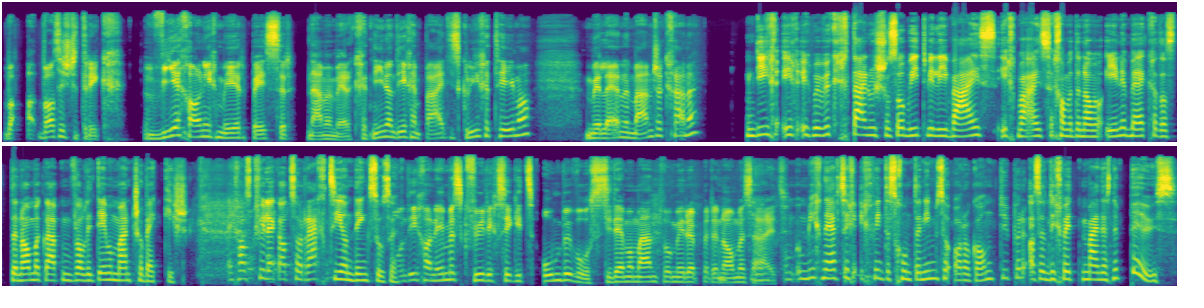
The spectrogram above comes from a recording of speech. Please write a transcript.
was ist der Trick? Wie kann ich mir besser Namen merken? Nina und ich haben beide das gleiche Thema. Wir lernen Menschen kennen. Und ich, ich, ich bin wirklich teilweise schon so weit, weil ich weiß, ich weiß, ich kann mir den Namen eh nicht merken, dass der Name, glaube ich, in dem Moment schon weg ist. Ich habe das Gefühl, er geht so rechts hin und links raus. Und ich habe immer das Gefühl, ich sehe jetzt unbewusst in dem Moment, wo mir jemand den Namen sagt. Ja. Und, mich nervt es, ich, ich finde, das kommt dann immer so arrogant über. Also, und ich meine das nicht böse.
